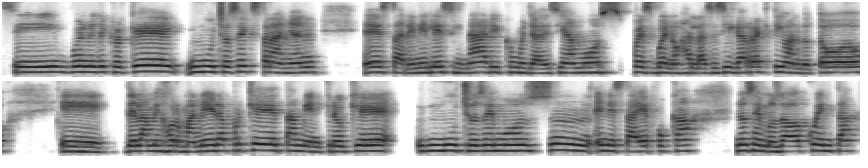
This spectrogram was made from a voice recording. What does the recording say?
Sí, bueno, yo creo que muchos extrañan estar en el escenario y como ya decíamos, pues bueno, ojalá se siga reactivando todo eh, de la mejor manera porque también creo que muchos hemos mm, en esta época nos hemos dado cuenta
